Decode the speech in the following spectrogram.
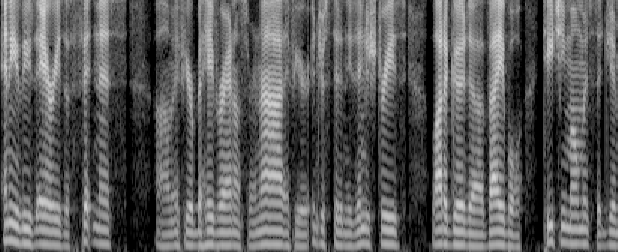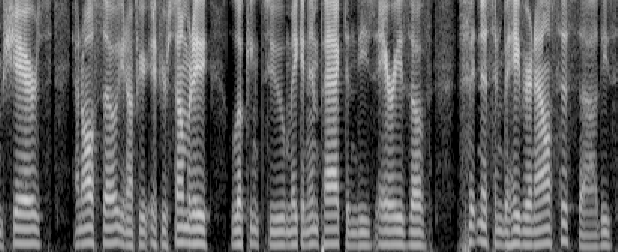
any of these areas of fitness. Um, if you're a behavior analyst or not, if you're interested in these industries, a lot of good, uh, valuable teaching moments that Jim shares, and also, you know, if you're if you're somebody looking to make an impact in these areas of fitness and behavior analysis, uh, these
